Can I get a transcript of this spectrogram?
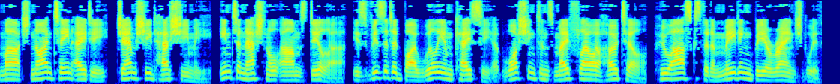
March 1980, Jamshid Hashemi, international arms dealer, is visited by William Casey at Washington's Mayflower Hotel, who asks that a meeting be arranged with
